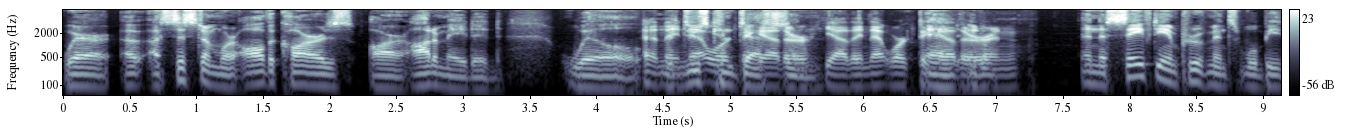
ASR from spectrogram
where a, a system where all the cars are automated will and they network congestion. Together. Yeah, they network together, it'll- and, and the safety improvements will be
